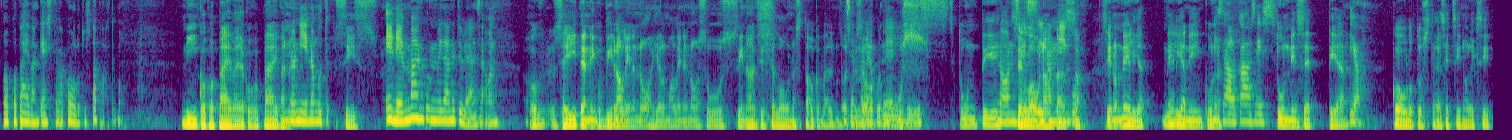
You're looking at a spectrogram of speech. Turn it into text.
koko päivän kestävä koulutustapahtuma. Niin koko päivä ja koko päivän. No niin, no mutta Siis enemmän kuin mitä nyt yleensä on. Se itse niin virallinen ohjelmallinen osuus, siinä on siis se lounastauko välillä, mutta olisiko se joku kuusi neljä- tuntia No on sen siis, siinä lounaan on kanssa. niinku- Siinä on neljä, neljä niin kuin Niin se alkaa siis, tunnin settiä joo, koulutusta ja sitten siinä oliko siitä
